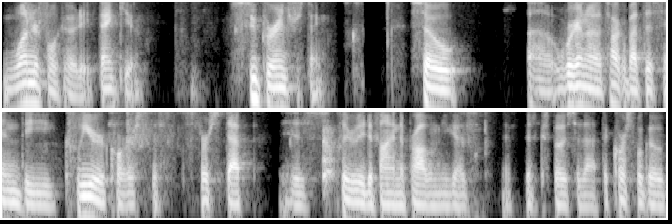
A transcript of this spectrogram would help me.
Wonderful, Cody. Thank you. Super interesting. So, uh, we're going to talk about this in the clear course. This, first step is clearly define the problem. You guys have been exposed to that. The course will go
